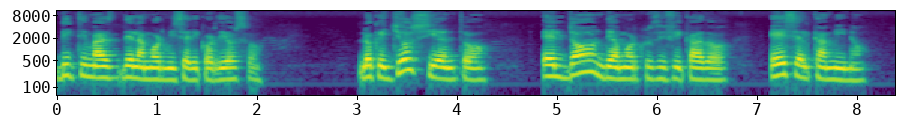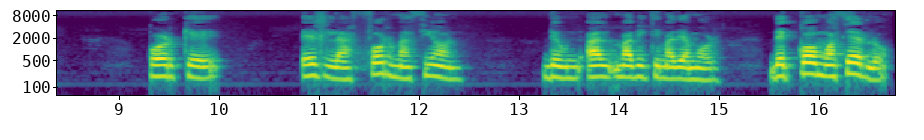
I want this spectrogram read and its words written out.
víctimas del amor misericordioso lo que yo siento, el don de amor crucificado, es el camino, porque es la formación de un alma víctima de amor, de cómo hacerlo,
